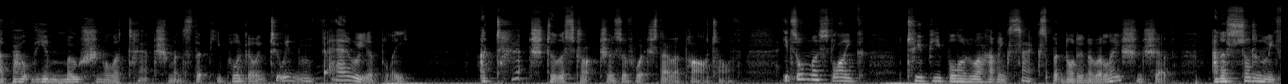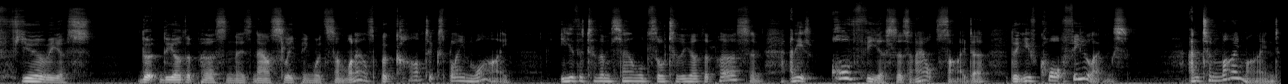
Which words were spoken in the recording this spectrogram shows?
about the emotional attachments that people are going to invariably attach to the structures of which they're a part of. It's almost like two people who are having sex but not in a relationship and are suddenly furious that the other person is now sleeping with someone else but can't explain why, either to themselves or to the other person. And it's obvious as an outsider that you've caught feelings. And to my mind,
